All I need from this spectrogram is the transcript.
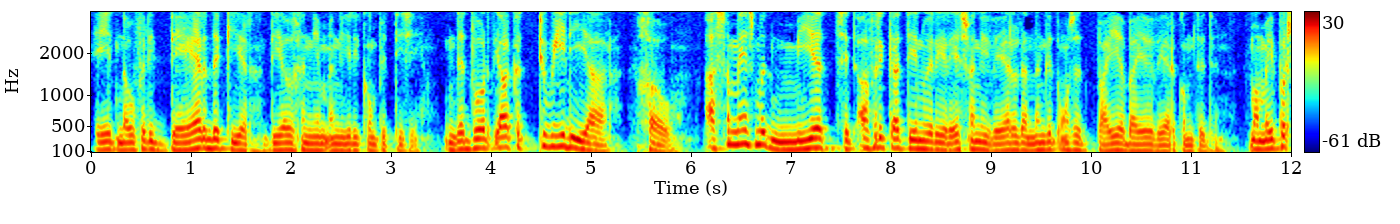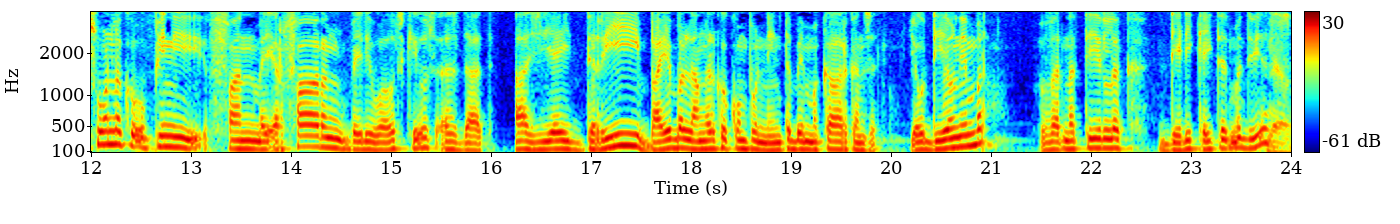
het nou vir die derde keer deelgeneem in hierdie kompetisie. En dit word elke tweede jaar gehou. As 'n mens moet meet Suid-Afrika teenoor die res van die wêreld, dan dink ek ons het baie baie werk om te doen. Maar my persoonlike opinie van my ervaring by die World Skills is dat as jy drie baie belangrike komponente bymekaar kan sit. Jou deelnemer wat natuurlik dedicated moet wees. Ja.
